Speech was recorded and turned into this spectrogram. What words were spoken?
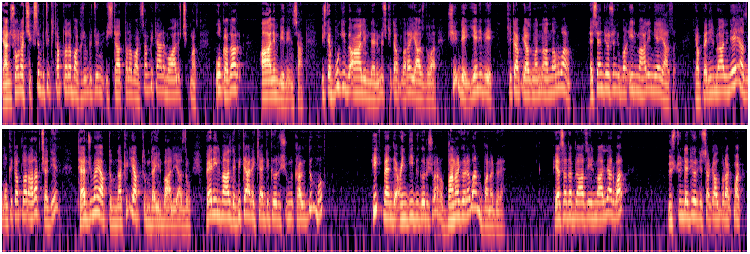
Yani sonra çıksın bütün kitaplara bakıyorsun, bütün içtihatlara baksan bir tane muhalif çıkmaz. O kadar alim bir insan. İşte bu gibi alimlerimiz kitaplara yazdılar. Şimdi yeni bir kitap yazmanın anlamı var mı? E sen diyorsun ki bana ilmihali niye yazdın? Ya ben ilmihali niye yazdım? O kitaplar Arapça diye tercüme yaptım, nakil yaptım da ilmihali yazdım. Ben ilmihalde bir tane kendi görüşümü koydum mu? Hiç bende indi bir görüş var mı? Bana göre var mı? Bana göre. Piyasada bazı ilmihaller var. Üstünde diyor ki sakal bırakmak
